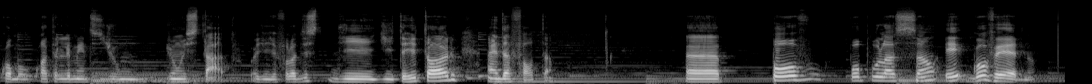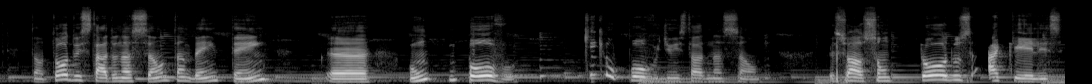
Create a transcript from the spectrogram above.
como quatro elementos de um, de um estado. A gente já falou de, de, de território, ainda falta uh, povo, população e governo. Então todo estado-nação também tem é, um, um povo. O que, que é o povo de um Estado-nação? Pessoal, são todos aqueles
